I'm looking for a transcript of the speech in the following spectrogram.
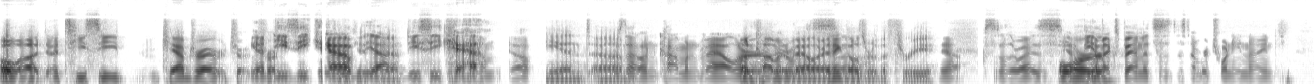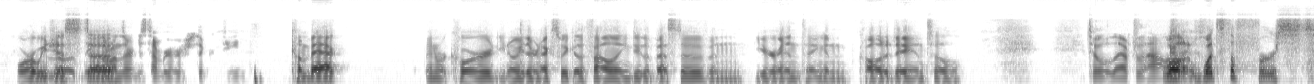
oh, uh, a DC cab driver. Tr- Yeah, DC cab. Yeah, yeah. DC cab. Yep. and There's um, that uncommon valor. Uncommon Valor. I think those uh, were the three. Yeah. Because otherwise, Or- yeah, BMX Bandits is December 29th. Or we just the other uh, ones are December 16th. come back and record, you know, either next week or the following, do the best of and year end thing and call it a day until Till after the holidays. Well, what's the first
